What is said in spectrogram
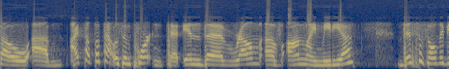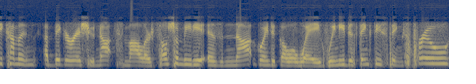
So um, I thought that that was important that in the realm of online media, this is only becoming a bigger issue, not smaller. Social media is not going to go away. We need to think these things through.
